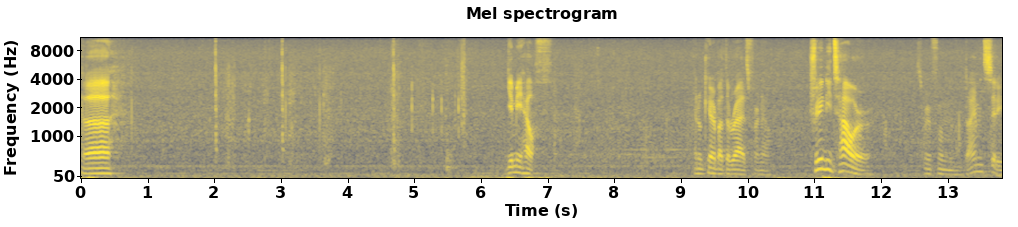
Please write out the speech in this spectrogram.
Uh. Give me health. I don't care about the rads for now. Trinity Tower. It's from Diamond City.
